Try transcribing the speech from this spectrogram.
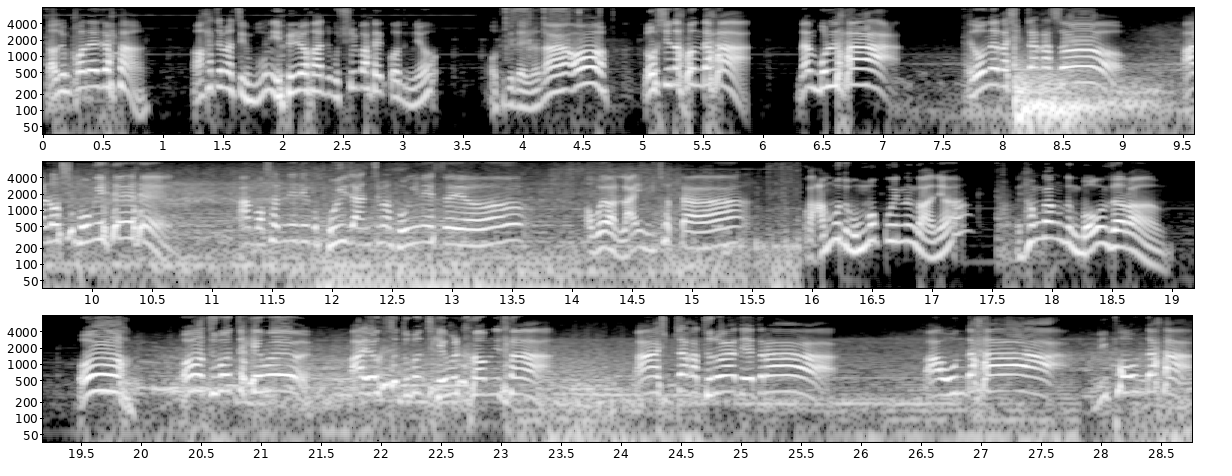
나 좀 꺼내자. 아, 하지만 지금 문이 열려가지고 출발했거든요? 어떻게 되려나? 어! 러시 나온다! 난 몰라! 너네가 십자가 써! 아 러시 봉인! 아 무슨 일이고 보이지 않지만 봉인했어요 어 뭐야 라인 미쳤다. 아무도 못 먹고 있는 거 아니야? 형광등 먹은 사람. 어 어 두 번째 괴물! 아 여기서 두 번째 괴물 나옵니다. 아 십자가 들어야 돼 얘들아. 아 온다! 리퍼 온다!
